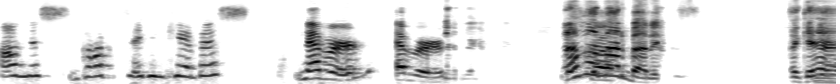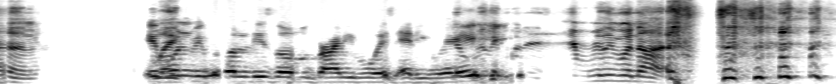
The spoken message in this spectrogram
on this godforsaken campus. Never, ever. But I'm not So- mad about it. Again, It Like- wouldn't be one of these little grimy boys anyway. it, really wouldn't, it really would not.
